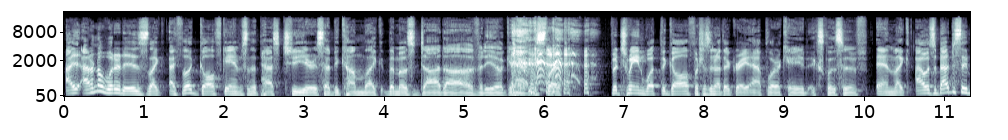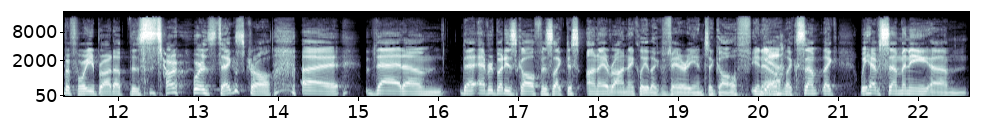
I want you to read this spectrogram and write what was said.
I, I don't know what it is. Like I feel like golf games in the past two years have become like the most dada of video games. like between What the Golf, which is another great Apple Arcade exclusive, and like I was about to say before you brought up the Star Wars text scroll, uh, that um that everybody's golf is like just unironically like very into golf. You know, Yeah. like some like we have so many um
